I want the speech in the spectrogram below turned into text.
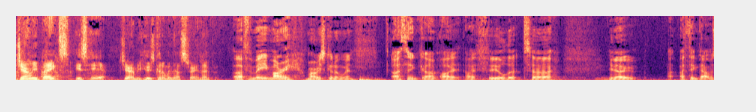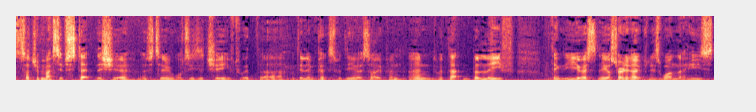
Jeremy Bates is here. Jeremy, who's going to win the Australian Open? Uh, for me, Murray. Murray's going to win. I think uh, I, I feel that uh, you know I- think that was such a massive step this year as to what he's achieved with uh, with the Olympics, with the US Open, and with that belief. I think the US, the Australian Open, is one that he's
